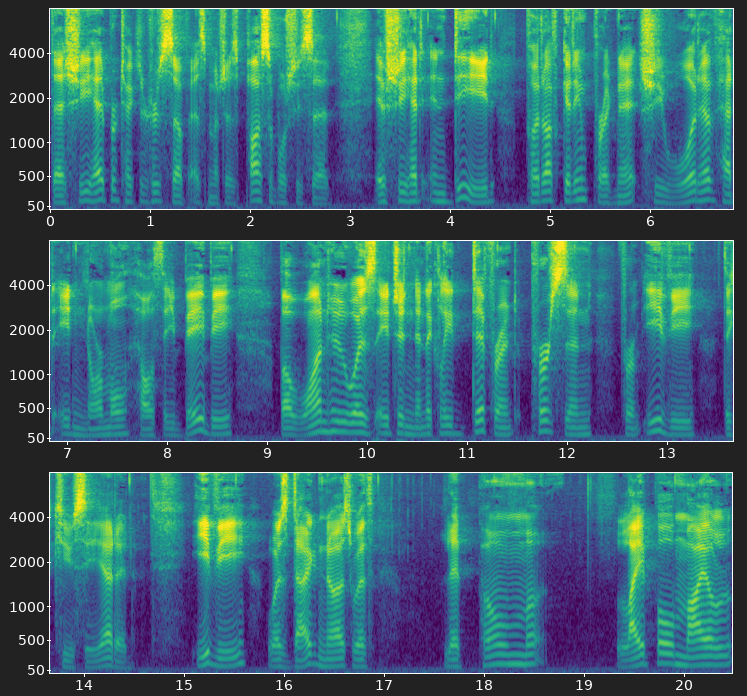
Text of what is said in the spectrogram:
that she had protected herself as much as possible, she said. If she had indeed put off getting pregnant, she would have had a normal, healthy baby, but one who was a genetically different person from Evie, the QC added. Evie was diagnosed with lipom, lipomyel.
